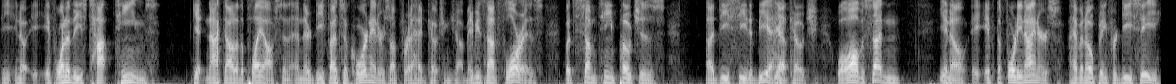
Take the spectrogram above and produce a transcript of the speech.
You know, if one of these top teams get knocked out of the playoffs and, and their defensive coordinator's up for a head coaching job. Maybe it's not Flores, but some team poaches uh, a DC to be a head yep. coach. Well, all of a sudden, you know, if the 49ers have an opening for DC,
